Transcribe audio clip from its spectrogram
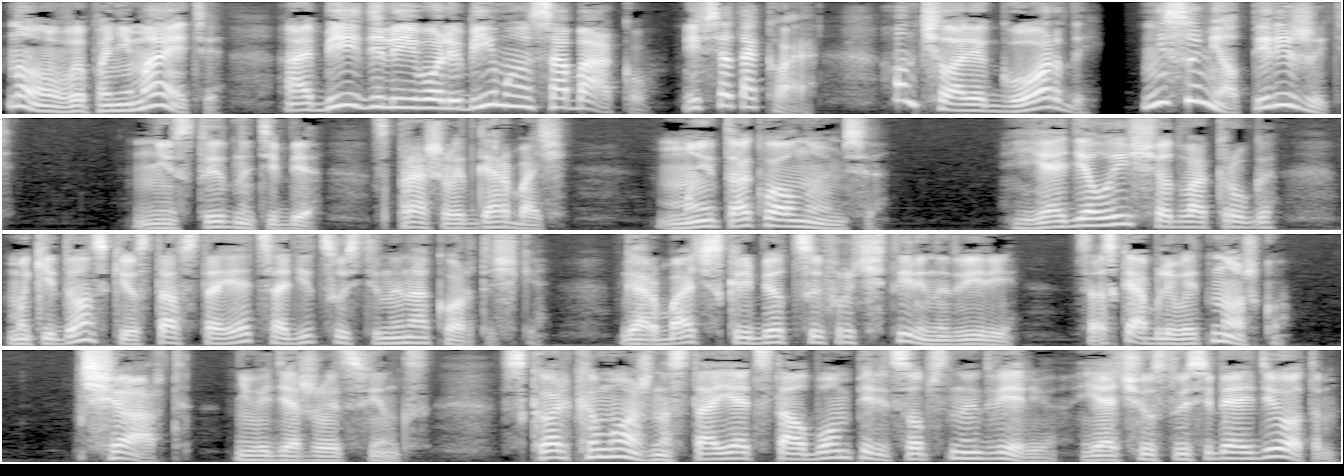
Ну, вы понимаете, обидели его любимую собаку и все такое. Он человек гордый, не сумел пережить. «Не стыдно тебе?» — спрашивает Горбач. «Мы так волнуемся». Я делаю еще два круга. Македонский, устав стоять, садится у стены на корточке. Горбач скребет цифру 4 на двери, соскабливает ножку. «Черт!» — не выдерживает сфинкс. «Сколько можно стоять столбом перед собственной дверью? Я чувствую себя идиотом».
